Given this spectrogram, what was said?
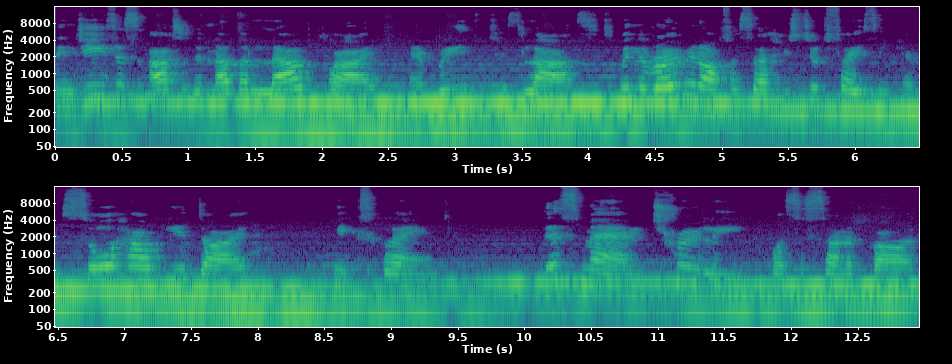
Then Jesus uttered another loud cry and breathed his last. When the Roman officer who stood facing him saw how he had died, he exclaimed, This man truly was the Son of God.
